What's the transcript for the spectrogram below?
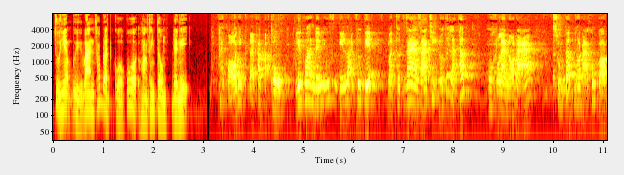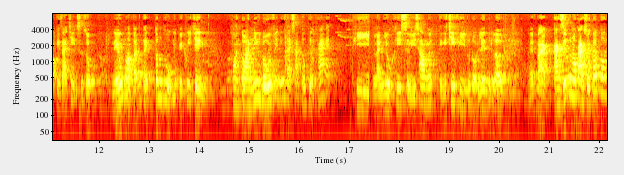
Chủ nhiệm Ủy ban Pháp luật của Quốc hội Hoàng Thanh Tùng đề nghị phải có những giải pháp đặc thù liên quan đến những cái loại phương tiện mà thực ra giá trị nó rất là thấp hoặc là nó đã xuống cấp nó đã không còn cái giá trị sử dụng nếu mà vẫn phải tuân thủ một cái quy trình hoàn toàn như đối với những tài sản thông thường khác ấy, thì là nhiều khi xử lý xong ấy, thì cái chi phí nó đội lên rất lớn Đấy, và càng giữ nó càng xuống cấp thôi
